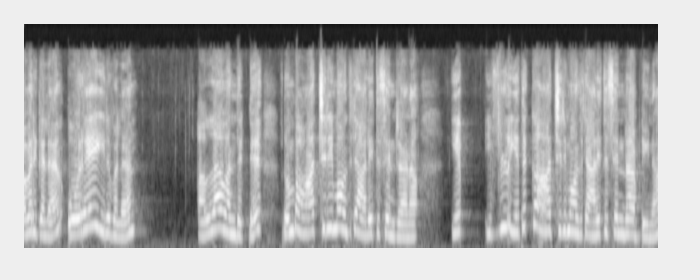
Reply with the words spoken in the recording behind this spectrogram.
அவர்களை ஒரே இரவுல அல்லாஹ் வந்துட்டு ரொம்ப ஆச்சரியமா வந்துட்டு அழைத்து சென்றானா? எப் இவ்வளோ எதுக்கு ஆச்சரியமாக வந்துட்டு அழைத்து சென்றான் அப்படின்னா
